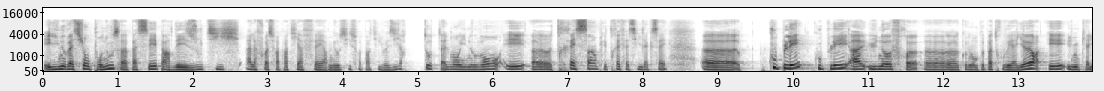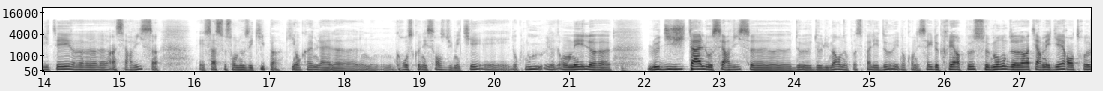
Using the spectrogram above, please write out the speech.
Et l'innovation pour nous, ça va passer par des outils à la fois sur la partie affaires, mais aussi sur la partie loisirs, totalement innovants et euh, très simples et très faciles d'accès. Euh, couplé à une offre euh, que l'on ne peut pas trouver ailleurs et une qualité, euh, un service. Et ça, ce sont nos équipes qui ont quand même la, une grosse connaissance du métier. Et donc, nous, on met le, le digital au service euh, de, de l'humain, on n'oppose pas les deux. Et donc, on essaye de créer un peu ce monde intermédiaire entre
